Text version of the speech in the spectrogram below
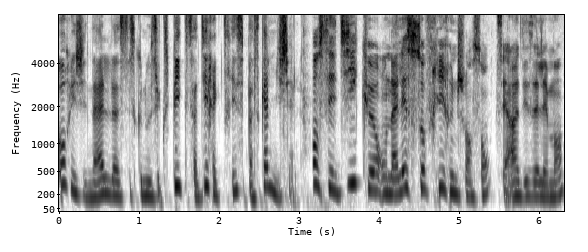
originale. C'est ce que nous explique sa directrice Pascal Michel. On s'est dit qu'on allait s'offrir une chanson, c'est un des éléments.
